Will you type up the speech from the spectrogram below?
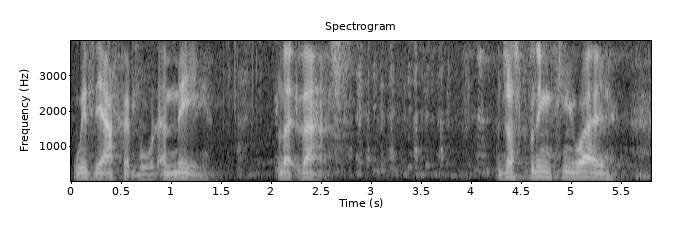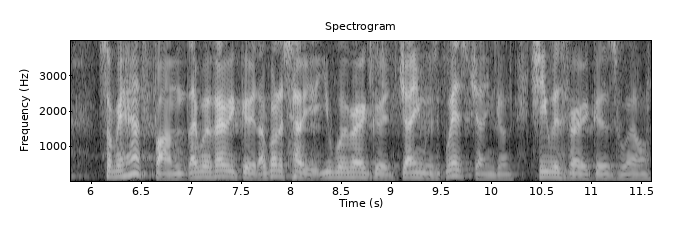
with the alphabet board and me, like that, just blinking away. So we had fun. They were very good. I've got to tell you, you were very good. Jane was, where's Jane gone? She was very good as well.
